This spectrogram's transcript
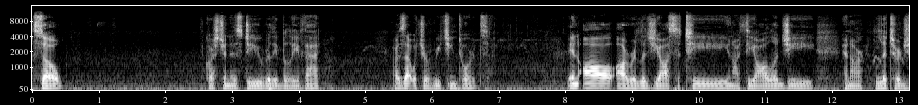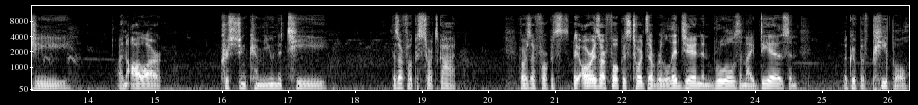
So, the question is do you really believe that? Or is that what you're reaching towards? In all our religiosity, in our theology, in our liturgy, in all our Christian community, is our focus towards God? or is our focus or is our focus towards a religion and rules and ideas and a group of people?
